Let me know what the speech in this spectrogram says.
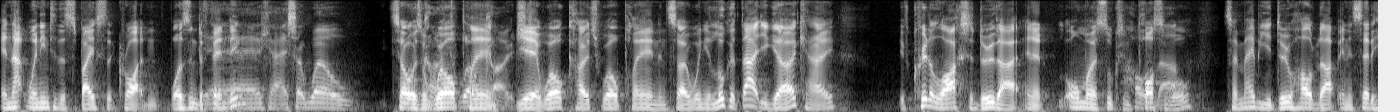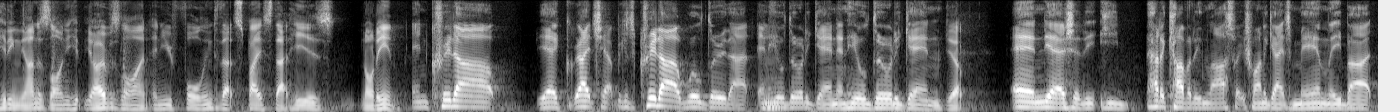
and that went into the space that Crichton wasn't defending. Yeah, okay, so well. So it was a Well well coached, well planned, yeah, well coached, well planned. And so when you look at that, you go, okay, if Critter likes to do that, and it almost looks Hold impossible, so maybe you do hold it up, and instead of hitting the unders line, you hit the overs line, and you fall into that space that he is not in. And Critter, yeah, great shout because Critter will do that Mm. and he'll do it again and he'll do it again. Yep. And yeah, said he, had it covered in last week's one against Manly, but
